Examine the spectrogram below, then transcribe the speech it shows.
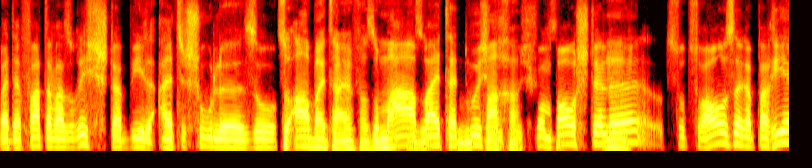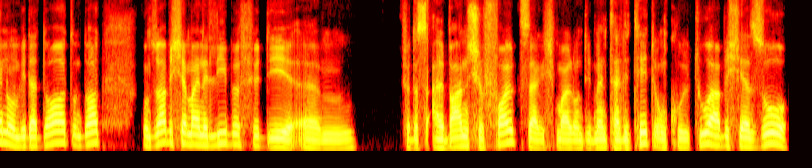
Weil der Vater war so richtig stabil, alte Schule, so So Arbeiter einfach, so Macher. Arbeiter so durch Macher. durch, vom Baustelle zu zu Hause reparieren und wieder dort und dort. Und so habe ich ja meine Liebe für die, ähm, für das albanische Volk, sage ich mal, und die Mentalität und Kultur habe ich ja so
